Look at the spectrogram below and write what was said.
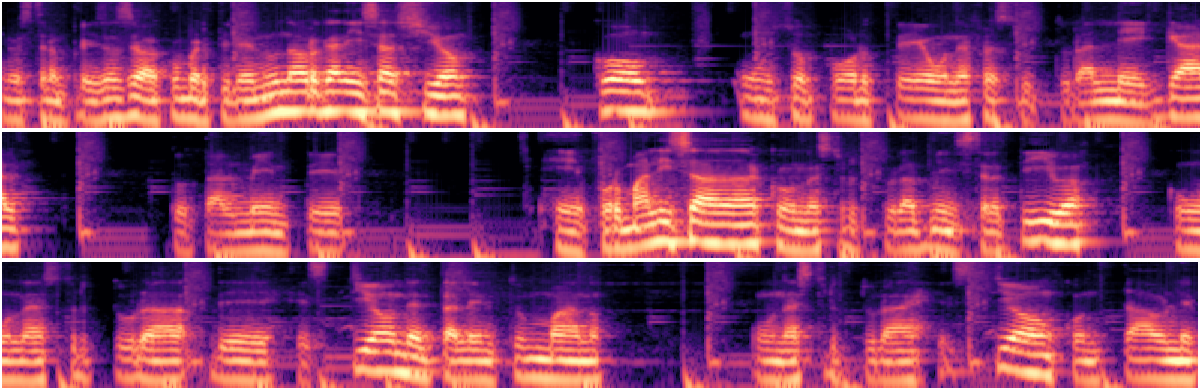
nuestra empresa se va a convertir en una organización con un soporte una infraestructura legal totalmente eh, formalizada, con una estructura administrativa, con una estructura de gestión del talento humano, una estructura de gestión contable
